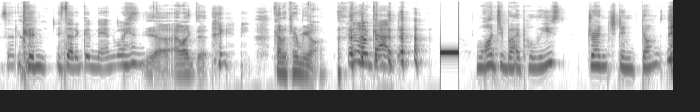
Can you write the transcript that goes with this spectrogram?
Is that a good is that a good man voice? Yeah, I liked it. Kind of turned me on. oh god. Wanted by police, drenched in dump You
